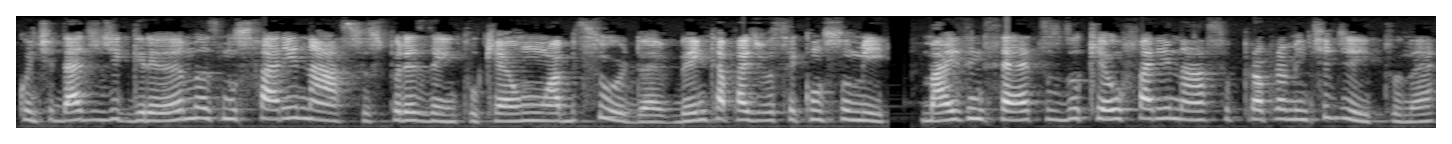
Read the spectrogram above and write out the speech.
quantidade de gramas nos farináceos, por exemplo, que é um absurdo. É bem capaz de você consumir mais insetos do que o farináceo propriamente dito, né?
